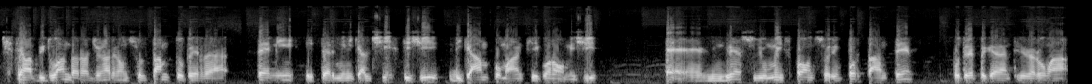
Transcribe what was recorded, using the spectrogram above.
ci stiamo abituando a ragionare non soltanto per temi e termini calcistici di campo ma anche economici, eh, l'ingresso di un main sponsor importante potrebbe garantire a Roma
